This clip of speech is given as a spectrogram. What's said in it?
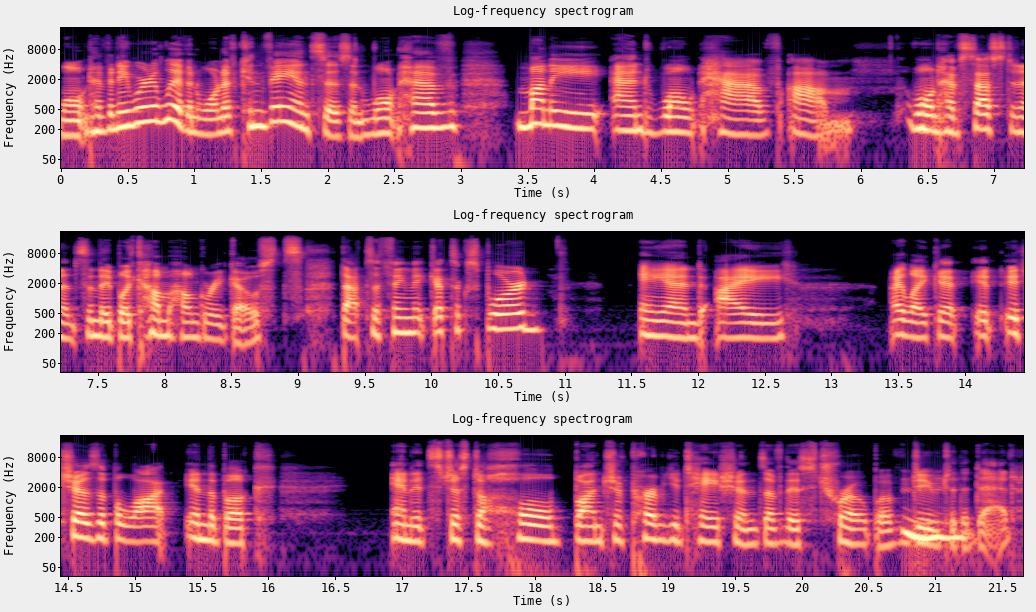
won't have anywhere to live and won't have conveyances and won't have money and won't have um, won't have sustenance and they become hungry ghosts. That's a thing that gets explored, and I I like it. It it shows up a lot in the book. And it's just a whole bunch of permutations of this trope of due to Mhm. the dead.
